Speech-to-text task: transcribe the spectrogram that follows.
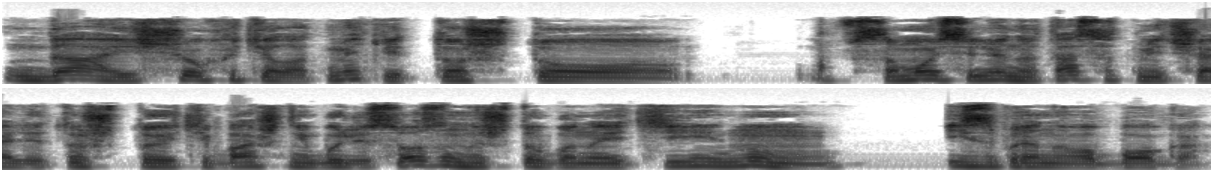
Да, еще хотел отметить то, что в самой вселенной ТАСС отмечали то, что эти башни были созданы, чтобы найти, ну, избранного бога.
